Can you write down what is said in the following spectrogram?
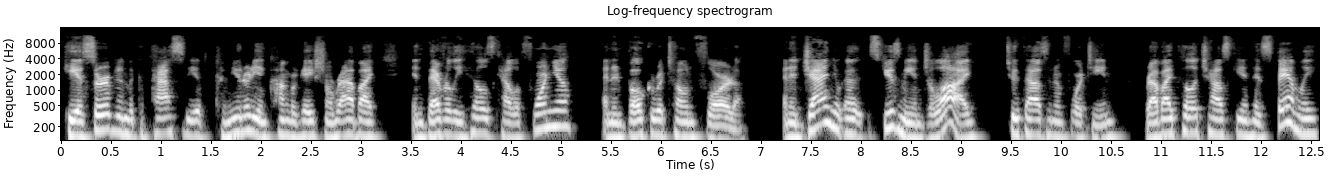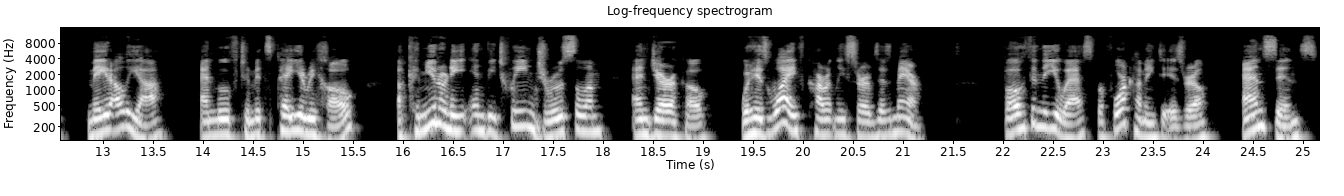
He has served in the capacity of community and congregational rabbi in Beverly Hills, California, and in Boca Raton, Florida. And in January, uh, excuse me, in July 2014, Rabbi Pilichowski and his family made Aliyah and moved to Mitzpeh Yericho, a community in between Jerusalem and Jericho, where his wife currently serves as mayor. Both in the U.S. before coming to Israel and since,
